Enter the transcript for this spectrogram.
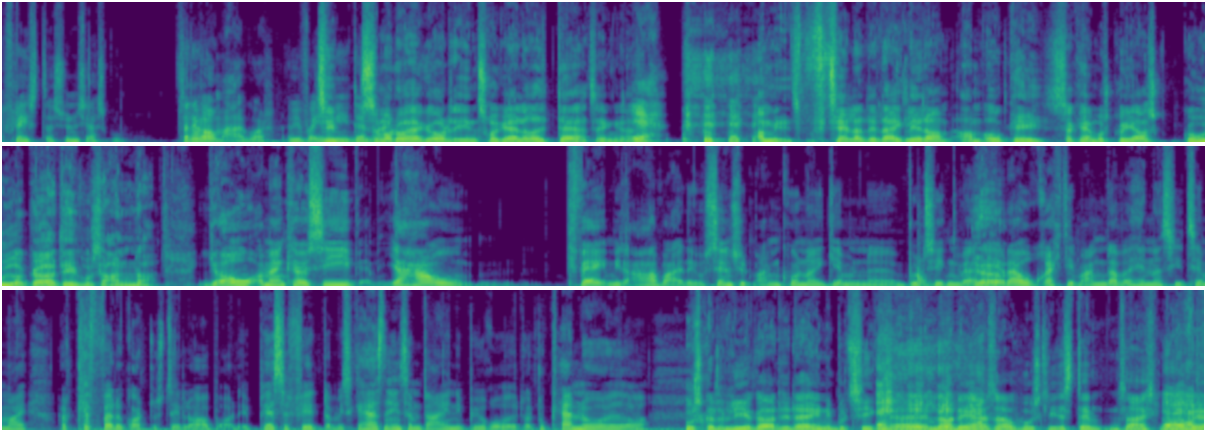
flest, der synes jeg skulle. Så det var jo meget godt, at vi var enige i den så vej. må du have gjort et indtryk allerede der, tænker jeg. Ja, Om, fortæller det der ikke lidt om, om, okay, så kan jeg måske også gå ud og gøre det hos andre? Jo, og man kan jo sige, jeg har jo kvæg mit arbejde jo sindssygt mange kunder igennem øh, butikken hver Ja. dag, og der er jo rigtig mange, der har været hen og sige til mig, hold kæft, hvor er det godt, du stiller op, og det er pissefedt, og vi skal have sådan en som dig ind i byrådet, og du kan noget, og Husker du lige at gøre det der inde i butikken, øh, når det er så? Husk lige at stemme den 16. ja, ja, november.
